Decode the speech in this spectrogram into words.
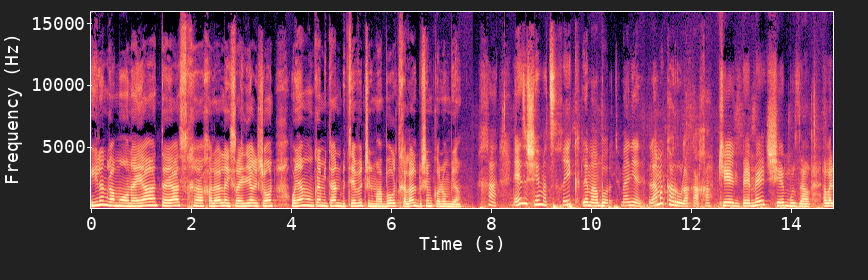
אילן רמון היה טייס החלל הישראלי הראשון, הוא היה מומחה מטען בצוות של מעבורת חלל בשם קולומביה. חה, איזה שם מצחיק למעבורת, מעניין, למה קראו לה ככה? כן, באמת שם מוזר, אבל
